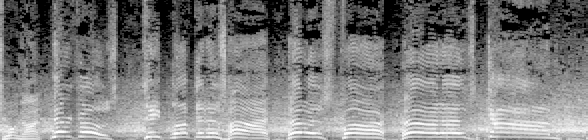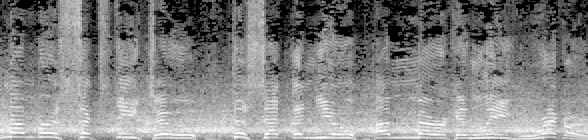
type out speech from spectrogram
Swung on. There it goes. Deep left. It is high. It is far. It is gone. Number 62 to set the new American League record.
